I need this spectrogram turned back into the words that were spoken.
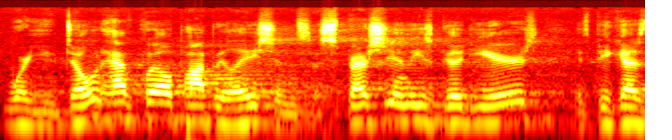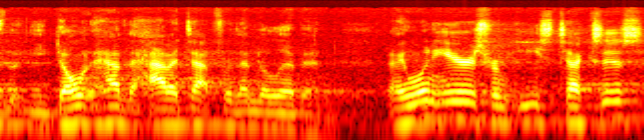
Where you don't have quail populations, especially in these good years, it's because you don't have the habitat for them to live in. Anyone here is from East Texas,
